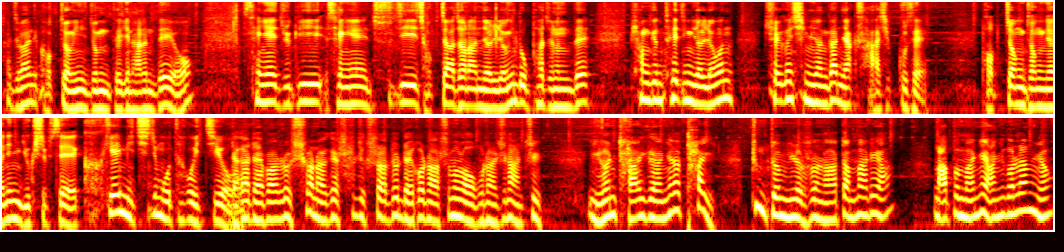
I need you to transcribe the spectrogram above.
하지만 걱정이 좀 되긴 하는데요. 생애 주기, 생애 수지 적자 전환 연령이 높아지는데 평균 퇴직 연령은 최근 10년간 약 49세. 법정 정년인 60세에 크게 미치지 못하고 있지요. 내가 내 발로 시원하게 사직서라도 내고 나왔으면 억울하진 않지. 이건 타이가 아니라 타이. 등 떠밀려서 나왔단 말이야. 나뿐만이 아니걸랑요.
